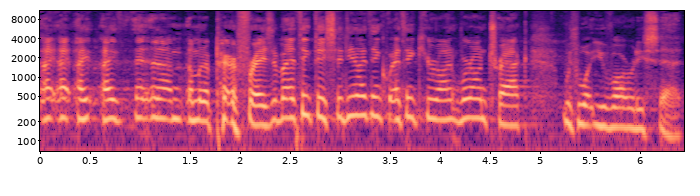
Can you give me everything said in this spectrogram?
I, I, I, um, I'm, I'm going to paraphrase it, but I think they said, you know, I think, I think you're on, we're on track with what you've already said.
